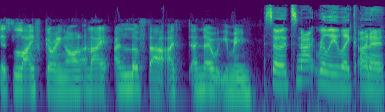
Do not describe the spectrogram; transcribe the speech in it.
there's life going on and I, I love that. I, I know what you mean. So it's not really like on a,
